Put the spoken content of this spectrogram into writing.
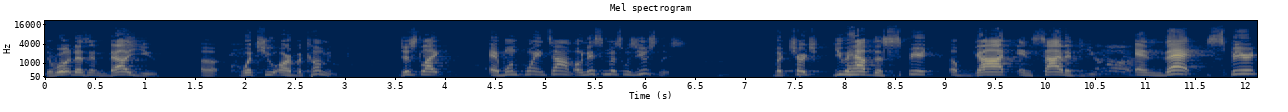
The world doesn't value uh, what you are becoming. Just like at one point in time, Onesimus was useless. But, church, you have the Spirit of God inside of you. And that Spirit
